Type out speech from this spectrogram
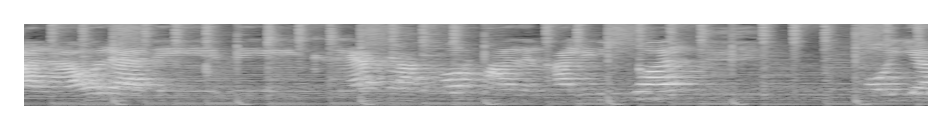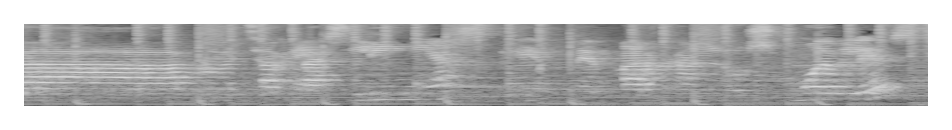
a la hora de, de crear la forma del gallery wall voy a aprovechar las líneas que me marcan los muebles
